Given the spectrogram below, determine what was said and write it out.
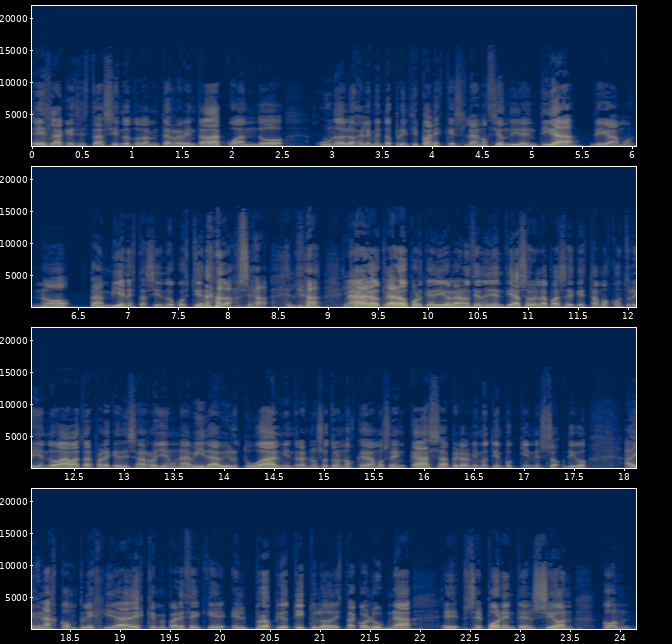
es la que se está haciendo totalmente reventada cuando uno de los elementos principales, que es la noción de identidad, digamos, ¿no? También está siendo cuestionada. O sea, ya, claro. claro, porque digo, la noción de identidad sobre la base de que estamos construyendo avatars para que desarrollen una vida virtual mientras nosotros nos quedamos en casa, pero al mismo tiempo quienes son. Digo, hay unas complejidades que me parece que el propio título de esta columna eh, se pone en tensión con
